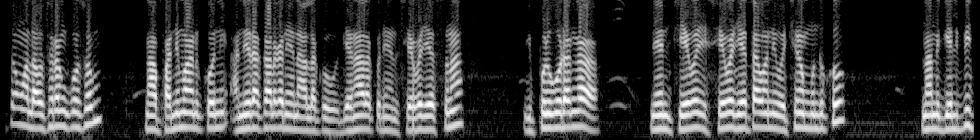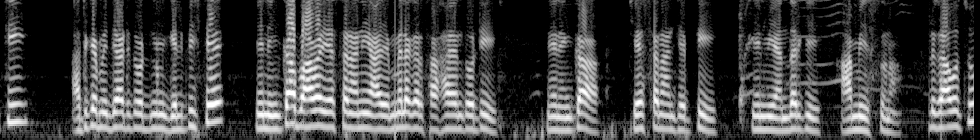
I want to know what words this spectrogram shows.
కోసం వాళ్ళ అవసరం కోసం నా పని మానుకొని అన్ని రకాలుగా నేను వాళ్ళకు జనాలకు నేను సేవ చేస్తున్నా. ఇప్పుడు కూడా నేను సేవ సేవ చేద్దామని వచ్చిన ముందుకు నన్ను గెలిపించి అధిక మెజార్టీతో నన్ను గెలిపిస్తే నేను ఇంకా బాగా చేస్తానని ఆ ఎమ్మెల్యే గారి సహాయంతో నేను ఇంకా చేస్తానని చెప్పి నేను మీ అందరికీ హామీ ఇస్తున్నా. ఇది కావచ్చు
